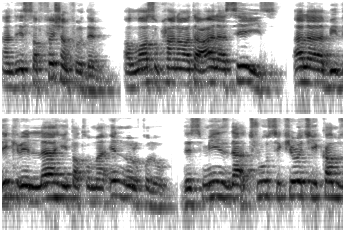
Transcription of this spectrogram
and is sufficient for them. Allah subhanahu wa ta'ala says, ألا بذكر الله تطمئن القلوب. This means that true security comes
